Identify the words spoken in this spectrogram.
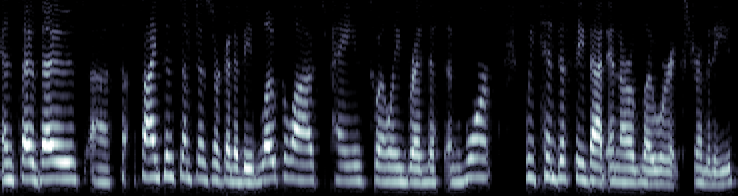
And so those uh, signs and symptoms are going to be localized pain, swelling, redness, and warmth. We tend to see that in our lower extremities.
